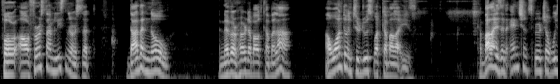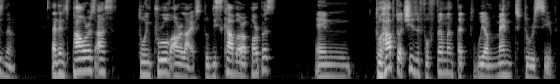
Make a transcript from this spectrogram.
For our first time listeners that doesn't know, never heard about Kabbalah, I want to introduce what Kabbalah is. Kabbalah is an ancient spiritual wisdom that empowers us to improve our lives, to discover our purpose, and to help to achieve the fulfillment that we are meant to receive.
